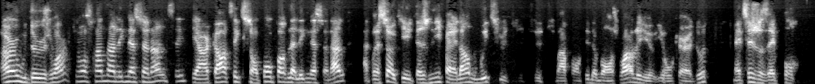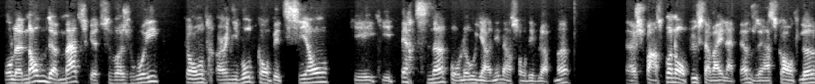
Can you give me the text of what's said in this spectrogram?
un ou deux joueurs qui vont se rendre dans la Ligue nationale, tu sais, et encore, tu sais, qui sont pas au port de la Ligue nationale. Après ça, OK, États-Unis, Finlande, oui, tu, tu, tu, vas affronter de bons joueurs, il n'y a, aucun doute. Mais tu sais, je dire, pour, pour le nombre de matchs que tu vas jouer contre un niveau de compétition qui est, qui est pertinent pour là où il en est dans son développement, euh, je pense pas non plus que ça vaille la peine. Je veux dire, à ce compte-là,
